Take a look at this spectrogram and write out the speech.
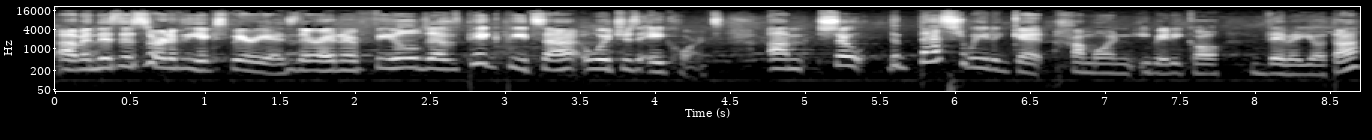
Um, and this is sort of the experience. They're in a field of pig pizza, which is acorns. Um, so the best way to get jamón ibérico de bellota,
